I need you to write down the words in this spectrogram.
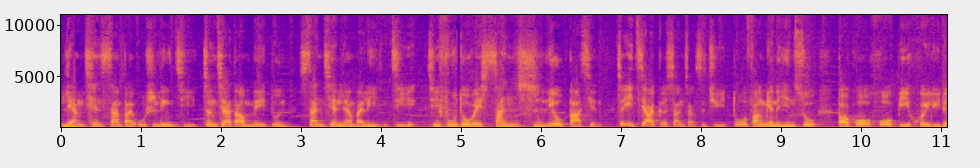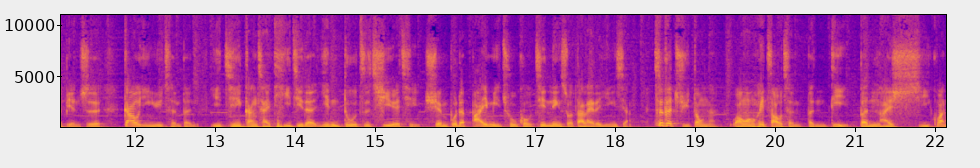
两千三百五十令吉增加到每吨三千两百令吉，其幅度为三十六八千。这一价格上涨是基于多方面的因素，包括货币汇率的贬值、高盈余成本，以及刚才提及的印度自七月起宣布的白米出口禁令所带来的影响。这个举动呢，往往会造成本地本来习惯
